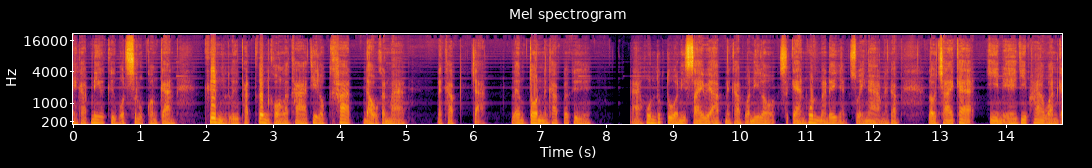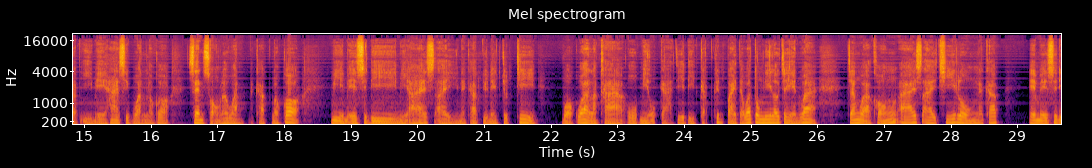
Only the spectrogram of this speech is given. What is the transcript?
นะครับ นี่ก็คือบทสรุปของการขึ้นหรือแพทเทิร์นของราคาที่เราคาดเดากันมานะครับ จากเริ่มต้นนะครับก็คืออหุ้นทุกตัวนี้ไซด์เวอัพนะครับ วันนี้เราสแกนหุ้นมาได้อย่างสวยงามนะครับ เราใช้แค่ EMA 25 วันกับ EMA 50 วัน แล้วก็เส้น2แล้ววันนะครับ แล้วก็มี MACD มี RSI นะครับ อยู่ในจุดที่บอกว่าราคาโอมีโอกาสที่จะดีดกลับขึ้นไป แต่ว่าตรงนี้เราจะเห็นว่า จังหวะของ RSI ชี้ลงนะครับ MACD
